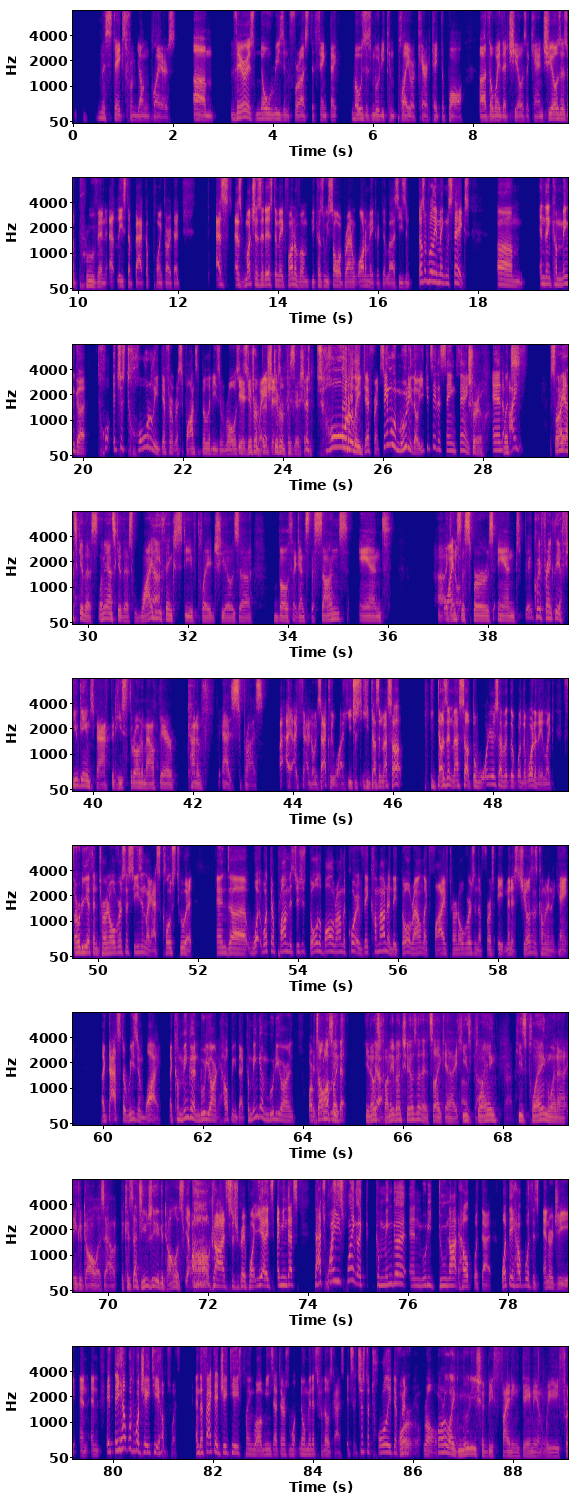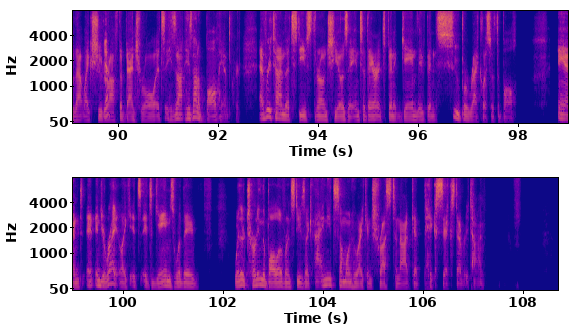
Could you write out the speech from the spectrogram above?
mistakes from young players. Um, there is no reason for us to think that Moses Moody can play or take the ball uh, the way that Chiozza can. Chiozza is a proven, at least a backup point guard that, as as much as it is to make fun of him, because we saw what Brandon Watermaker did last season, doesn't really make mistakes. Um, and then Kuminga, to- it's just totally different responsibilities and roles. Yeah, and different different position. Just totally different. Same with Moody though. You could say the same thing. True. And Let's, I so right? let me ask you this. Let me ask you this. Why yeah. do you think Steve played Chiozza both against the Suns and uh, against the Spurs and eh, quite frankly, a few games back that he's thrown him out there kind of as surprise? I, I, I know exactly why. He just he doesn't mess up. He doesn't mess up. The Warriors have it. What, what are they like 30th in turnovers this season? Like as close to it. And uh, what what their problem is to just throw the ball around the court. If they come out and they throw around like five turnovers in the first eight minutes, Chiozza is coming in the game. Like that's the reason why. Like Kuminga and Moody aren't helping that. Kuminga and Moody aren't. Or it's almost like that, You know what's Yeah. funny about Chiozza? It's like uh, he's Oh, God, playing. oh, God. He's playing when uh, Iguodala's out because that's usually Iguodala's Yeah. role. Oh God, it's such a great point. Yeah, it's. I mean, that's that's why he's playing. Like Kuminga and Moody do not help with that. What they help with is energy, and and if they help with what JT helps with, and the fact that JTA is playing well means that there's no minutes for those guys. It's just a totally different Or, role. or like Moody should be fighting Damian Lee for that like shooter Yeah. off the bench role. It's he's not he's not a ball handler. Every time that Steve's thrown Chiozza into there, it's been a game they've been super reckless with the ball. And and, and you're right, like it's it's games where they where they're turning the ball over and Steve's like, I need someone who I can trust to not get pick sixed every time.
